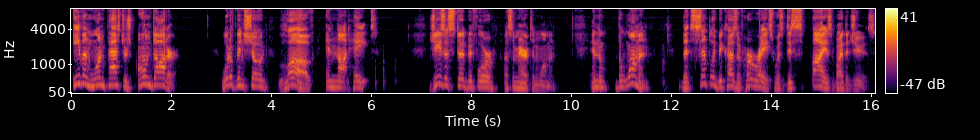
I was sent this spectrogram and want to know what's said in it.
even one pastor's own daughter, would have been showed love and not hate. Jesus stood before a Samaritan woman. And the, the woman that simply because of her race was despised by the Jews.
